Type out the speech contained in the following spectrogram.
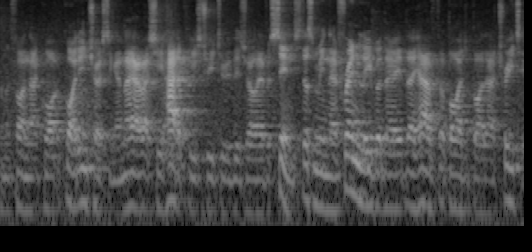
And I find that quite, quite interesting. And they have actually had a peace treaty with Israel ever since. Doesn't mean they're friendly, but they, they have abided by that treaty.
